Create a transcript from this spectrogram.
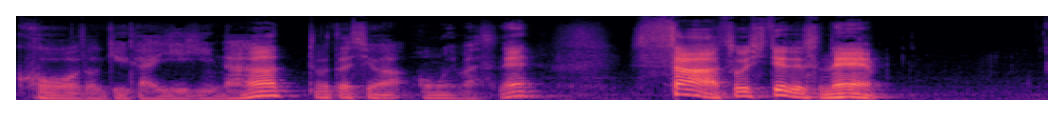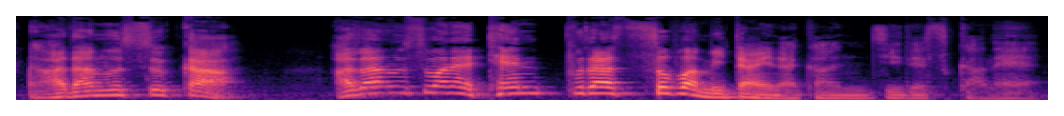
コードギがいいなって私は思いますね。さあ、そしてですね、アダムスか。アダムスはね、天ぷらそばみたいな感じですかね。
